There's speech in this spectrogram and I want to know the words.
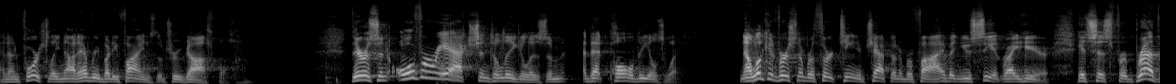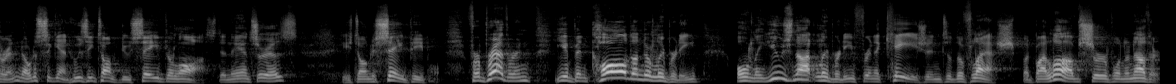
and unfortunately, not everybody finds the true gospel. There is an overreaction to legalism that Paul deals with. Now, look at verse number 13 of chapter number 5, and you see it right here. It says, For brethren, notice again, who's he talking to, saved or lost? And the answer is, he's talking to saved people. For brethren, ye have been called under liberty, only use not liberty for an occasion to the flesh, but by love serve one another.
